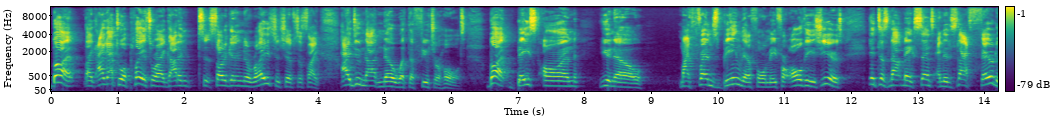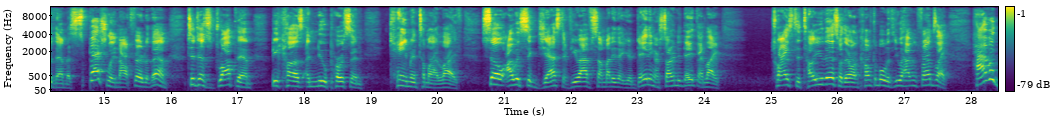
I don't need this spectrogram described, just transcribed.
but like I got to a place where I got into, started getting into relationships just like, I do not know what the future holds. But based on, you know, my friends being there for me for all these years, it does not make sense and it's not fair to them, especially not fair to them, to just drop them because a new person came into my life. So I would suggest if you have somebody that you're dating or starting to date that like tries to tell you this or they're uncomfortable with you having friends, like have a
